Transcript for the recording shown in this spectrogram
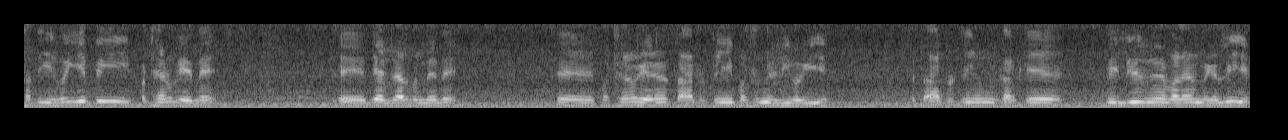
ਸਾਡੀ ਇਹੋ ਹੀ ਹੈ ਵੀ ਪੱਠਿਆਂ ਨੂੰ ਗਏ ਨੇ ਤੇ ਦਿਹਾੜੀਦਾਰ ਬੰਦੇ ਨੇ ਤੇ ਪੱਠਿਆਂ ਨੂੰ ਗਏ ਨੇ ਤਾਰ ਟੁੱਟੀ ਪਰਸੋਂ ਨੇਰੀ ਵਗੀ ਹੈ ਤੇ ਤਾਰ ਟੁੱਟੀ ਹੋਣ ਕਰਕੇ ਬਿਜਲੀ ਦੇ ਵਾਲਿਆਂ ਨੇ ਨਿਕਲੀ ਹੈ,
